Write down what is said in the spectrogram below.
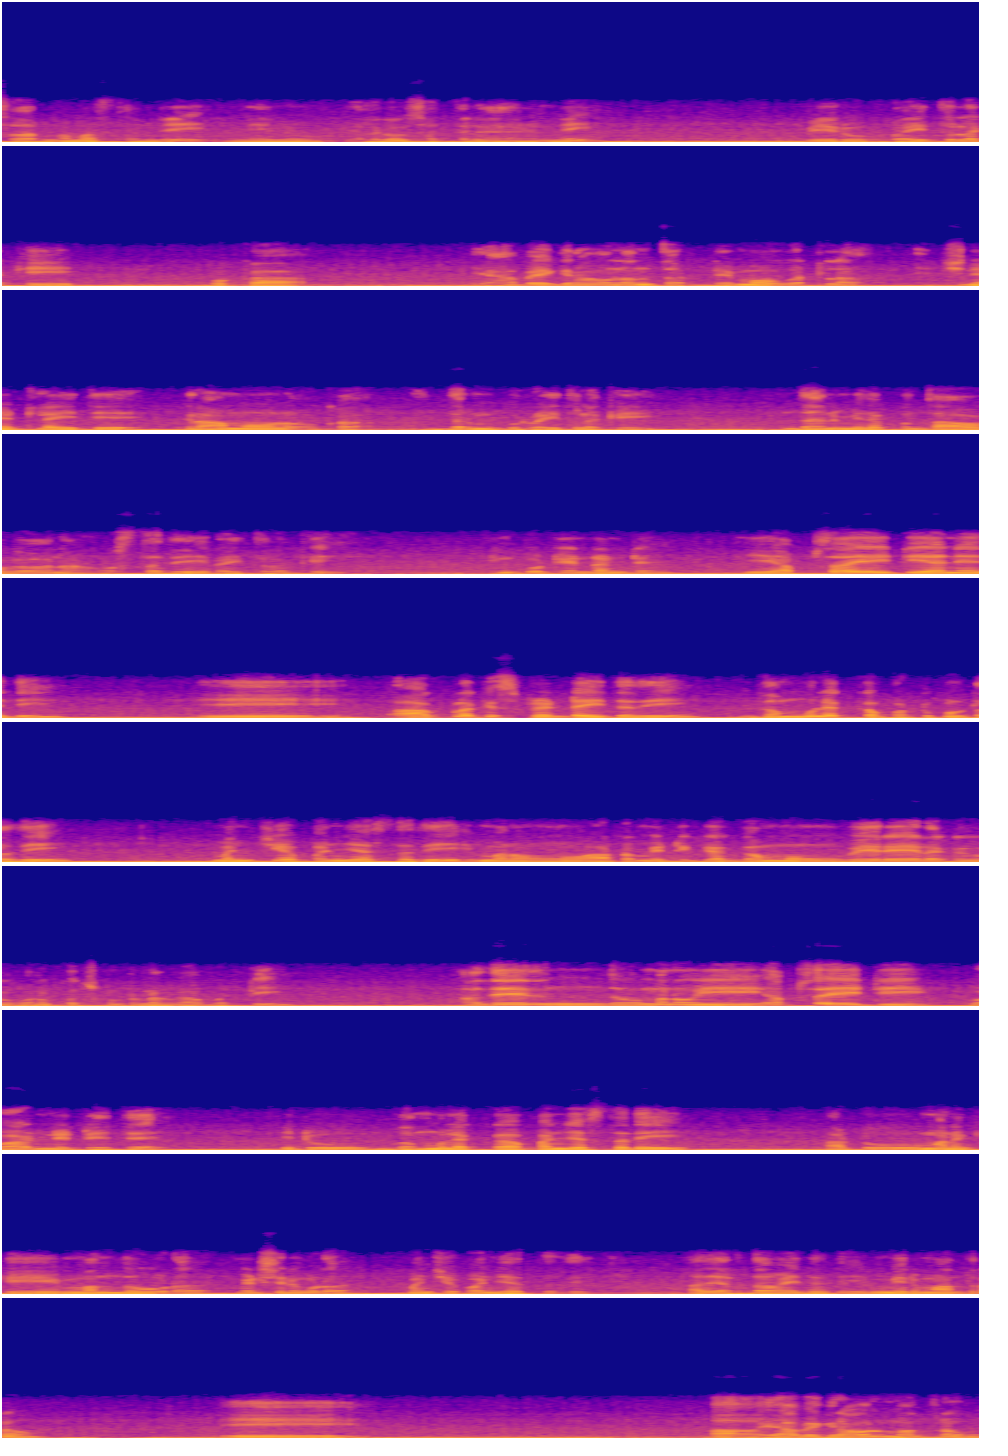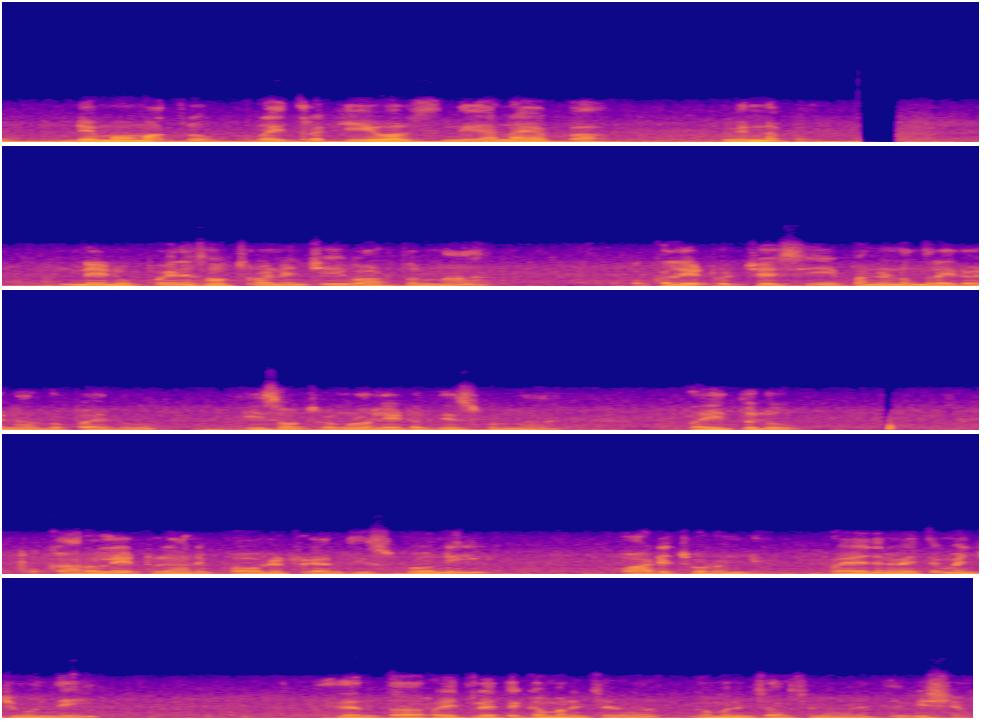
Sir నమస్తే అండి. నేను ఎలగం సత్యనారాయణని. మీరు రైతులకి ఒక యాభై గ్రాములంత డెమో గట్ల ఇచ్చినట్లయితే గ్రామంలో ఒక ఇద్దరు ముగ్గురు రైతులకి దాని మీద కొంత అవగాహన వస్తుంది రైతులకి. ఇంకోటి ఏంటంటే ఈ అప్సా ఐటీ అనేది ఈ ఆకులకి స్ప్రెడ్ అవుతుంది గమ్ము లెక్క పట్టుకుంటుంది. మంచిగా పనిచేస్తుంది మనం ఆటోమేటిక్గా గమ్ము వేరే రకంగా కొనుక్కొచ్చుకుంటున్నాం కాబట్టి అదేందో మనం ఈ అప్సైటీ వాడినట్టయితే ఇటు గమ్ము లెక్క పనిచేస్తుంది అటు మనకి మందు కూడా మెడిసిన్ కూడా మంచిగా పనిచేస్తుంది అది అర్థమవుతుంది. మీరు మాత్రం ఈ యాభై గ్రాములు మాత్రం డెమో మాత్రం రైతులకు ఇవ్వాల్సిందిగా నా యొక్క విన్నపం. నేను పోయిన సంవత్సరం నుంచి వాడుతున్నా. ఒక లీటర్ వచ్చేసి పన్నెండు వందల ఇరవై నాలుగు రూపాయలు. ఈ సంవత్సరం కూడా లీటర్ తీసుకున్నా. రైతులు ఒక అర లీటర్ కానీ పావు లీటర్ కానీ తీసుకొని వాటి చూడండి. ప్రయోజనం అయితే మంచిగా ఉంది ఇదంతా రైతులైతే గమనించ గమనించాల్సిన అయితే విషయం.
